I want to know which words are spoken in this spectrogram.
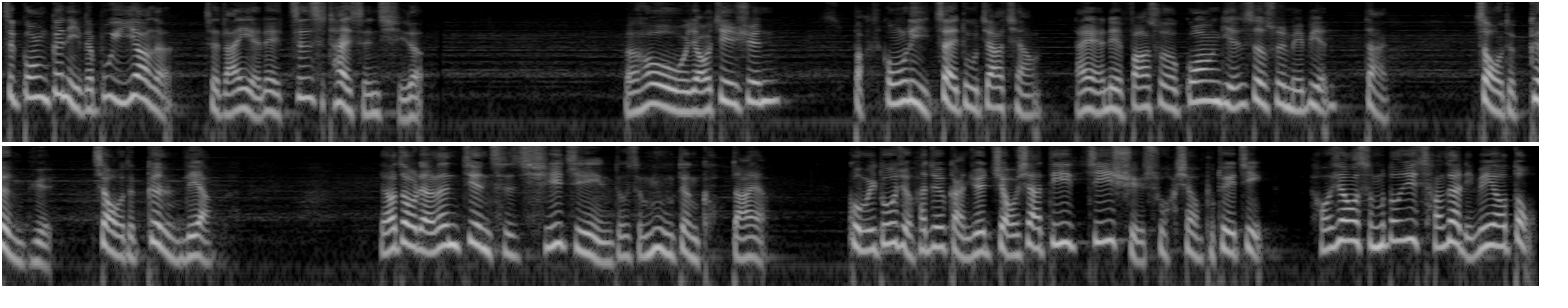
这光跟你的不一样了。这蓝眼泪真是太神奇了。”然后姚建轩把功力再度加强，蓝眼泪发出的光颜色虽没变，但照得更远，照得更亮。姚赵两人见此奇景，都是目瞪口呆啊。过没多久，他就感觉脚下滴积血处好像不对劲，好像有什么东西藏在里面要动。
